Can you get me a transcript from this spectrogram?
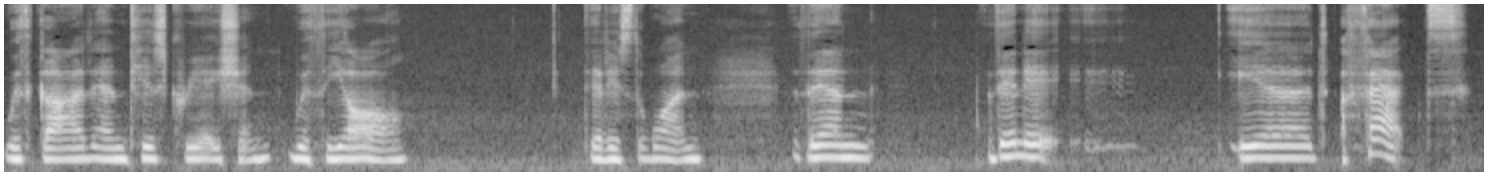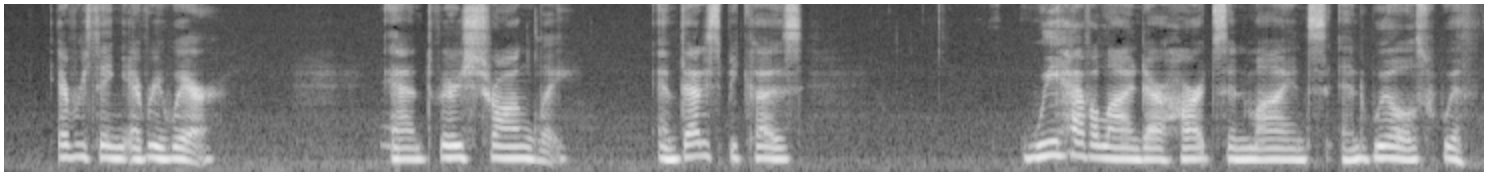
with God and His creation, with the all that is the one, then then it it affects everything everywhere and very strongly. And that is because we have aligned our hearts and minds and wills with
